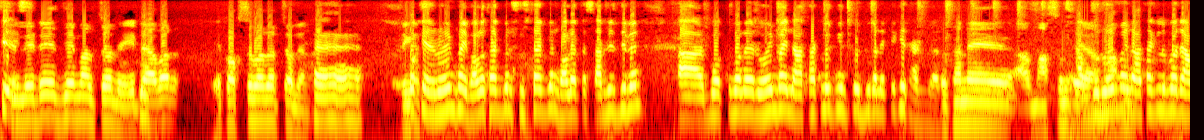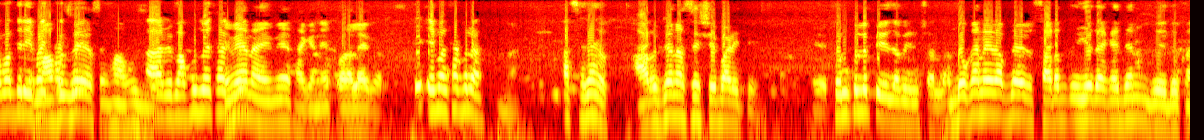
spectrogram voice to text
চলে। সিলেটে যে মাল চলে এটা আবার কক্সবাজার চলে না। হ্যাঁ হ্যাঁ হ্যাঁ। ওকে রহিম ভাই ভালো থাকবেন সুস্থ থাকবেন ভালো একটা সার্ভিস দিবেন। আর বর্তমানে রহিম ভাই না থাকলেও কিন্তু দোকানে কে কে থাকবে ওখানে মাসুম আব্দুর রহিম ভাই না থাকলে পরে আমাদের এই ভাই মাহফুজ ভাই আছে মাহফুজ আর বাবুল ভাই থাকবে? না এমএ থাকে না পড়ালেখা করে। এ- এই ভাই থাকবে না? না। আচ্ছা যাই হোক। আরেকজন আছে সে বাড়িতে। ফোন করলে পেয়ে যাবেন ইনশাল্লাহ দোকানের আপনার সারা ইয়ে দেখাই দেন যে দোকান।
